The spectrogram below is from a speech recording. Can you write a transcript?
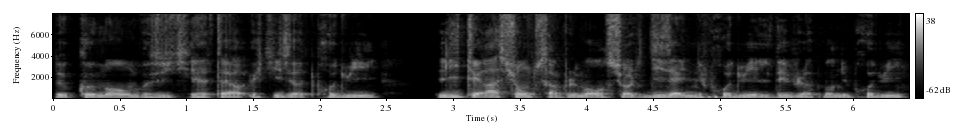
de comment vos utilisateurs utilisent votre produit, l'itération tout simplement sur le design du produit et le développement du produit,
